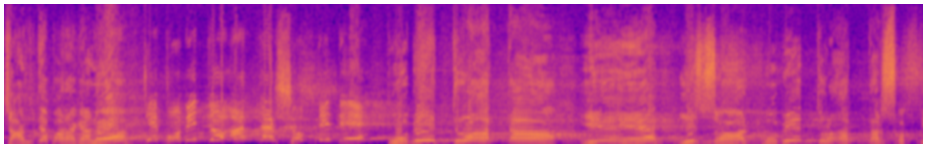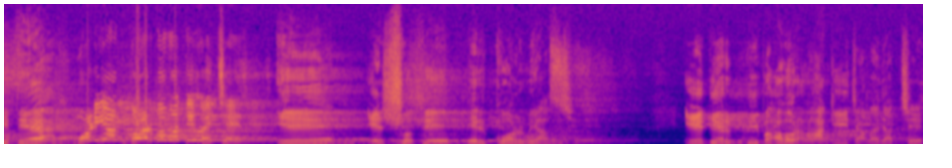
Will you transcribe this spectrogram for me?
জানতে পারা গেল যে পবিত্র আত্মার শক্তিতে পবিত্র আত্মা এ ঈশ্বর পবিত্র আত্মার শক্তিতে মরিয়ম গর্ভবতী হয়েছেন এ এর সাথে এর গর্বে আসছে এদের বিবাহর আগেই জানা যাচ্ছে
